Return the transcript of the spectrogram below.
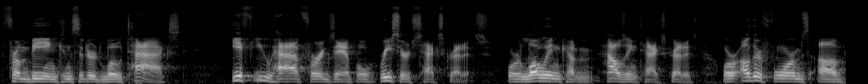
from being considered low taxed if you have, for example, research tax credits or low income housing tax credits or other forms of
